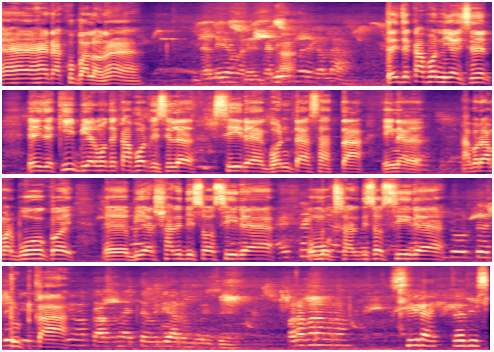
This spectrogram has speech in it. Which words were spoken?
হ্যাঁ হ্যাঁ হ্যাঁ এটা খুব ভালো না? তাই যে কাপড় নিয়ে আইছেন এই যে কি বিয়ার মধ্যে কাপড় দিছিলে? সিরে ঘণ্টা সাতটা এই না? আবার আমার বউ কয় বিয়ার শাড়ি দিছ সিরে অমুক শাড়ি দিছ সিরে টুটকা। সিরাজ তো দিছ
